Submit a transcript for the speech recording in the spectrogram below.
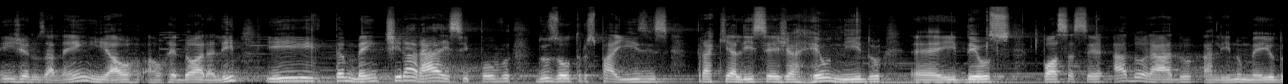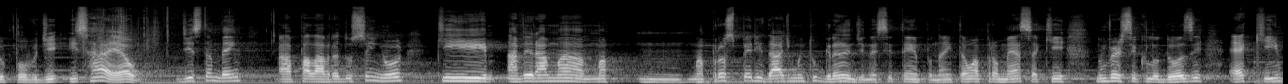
em Jerusalém e ao, ao redor ali, e também tirará esse povo dos outros países para que ali seja reunido é, e Deus possa ser adorado ali no meio do povo de Israel. Diz também a palavra do Senhor que haverá uma, uma uma prosperidade muito grande nesse tempo. Né? Então, a promessa aqui no versículo 12 é que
